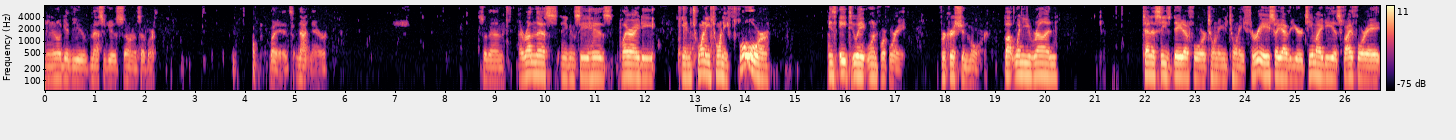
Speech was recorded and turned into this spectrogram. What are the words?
And it'll give you messages, so on and so forth. But it's not an error. So then I run this, and you can see his player ID in 2024 is 8281448 for Christian Moore. But when you run Tennessee's data for 2023, so you have your team ID is 548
